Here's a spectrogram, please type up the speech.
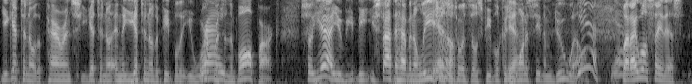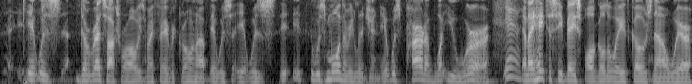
You get to know the parents, you get to know, and then you get to know the people that you work with in the ballpark. So yeah, you be, be, you start to have an allegiance Yeah. towards those people because Yeah. you want to see them do well. Yes, yeah. But I will say this: it was the Red Sox were always my favorite growing up. It was it was it, it, it was more than religion. It was part of what you were. Yes. And I hate to see baseball go the way it goes now, where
